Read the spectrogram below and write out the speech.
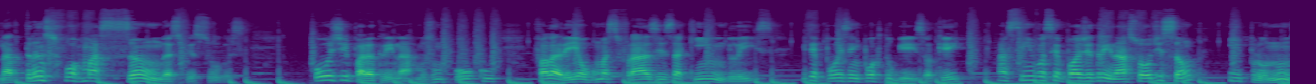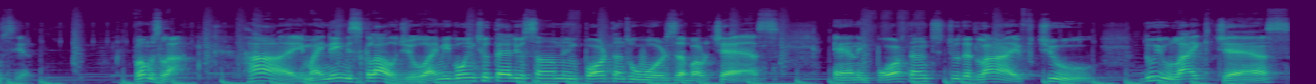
na transformação das pessoas. Hoje, para treinarmos um pouco, falarei algumas frases aqui em inglês e depois em português, ok? Assim você pode treinar sua audição e pronúncia. Vamos lá. Hi, my name is Claudio. I'm going to tell you some important words about chess and important to the life too. Do you like chess?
